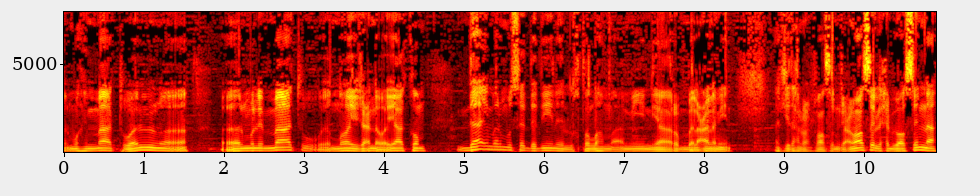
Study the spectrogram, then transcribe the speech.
المهمات والملمات. والله يجعلنا وإياكم دائما مسددين. اللهم آمين يا رب العالمين. أكيد حنروح الفاصل ونرجع نواصل اللي يحب يواصلنا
